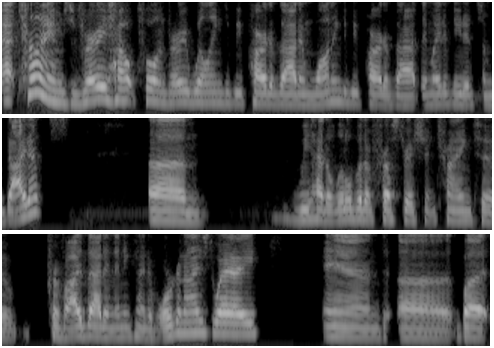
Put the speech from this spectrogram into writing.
at times very helpful and very willing to be part of that and wanting to be part of that. They might have needed some guidance. Um, we had a little bit of frustration trying to provide that in any kind of organized way. And uh, but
